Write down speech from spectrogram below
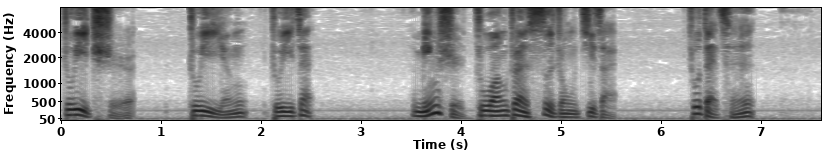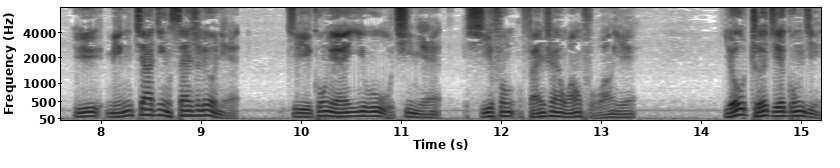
朱义齿、朱义营、朱义赞。《明史·朱王传四》中记载，朱载岑于明嘉靖三十六年，即公元一五五七年。袭封樊山王府王爷，由折节公瑾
